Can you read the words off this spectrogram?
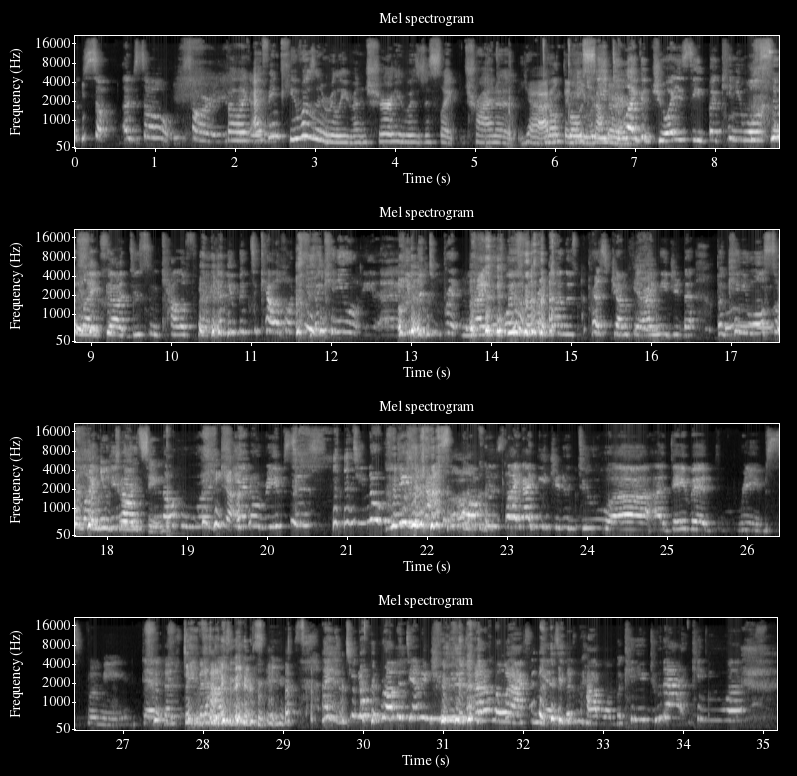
I'm so I'm so sorry. But like, I think he wasn't really even sure. He was just like trying to. yeah, I don't think he was Can you do sure. like a Joyzy, but can you also like uh, do some California? Have you been to California? But can you? Uh, you've been to Britain, right? We're going to Britain on this press junket. I need you to. But can you also like New you know? Do you know who uh, Yeah. Keanu Reeves is? Do you know who David Hasselhoff is? Like, I need you to do uh, a David Reeves for me. Da- that's David Hasselhoff. I, do you know who Robert Downey Jr. is? I don't know what accent he has. He doesn't have one. But can you do that? Can you? Uh,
